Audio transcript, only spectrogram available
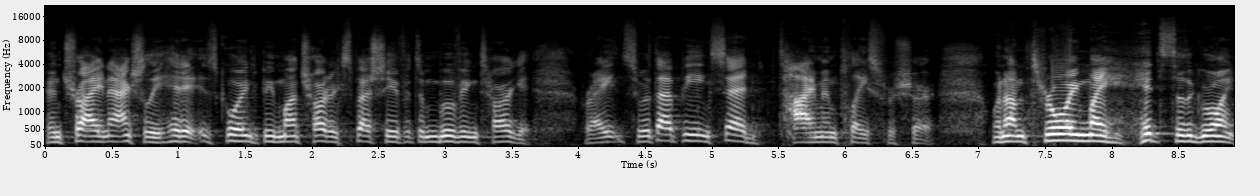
and try and actually hit it, it's going to be much harder, especially if it's a moving target, right? So with that being said, time and place for sure. When I'm throwing my hits to the groin,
